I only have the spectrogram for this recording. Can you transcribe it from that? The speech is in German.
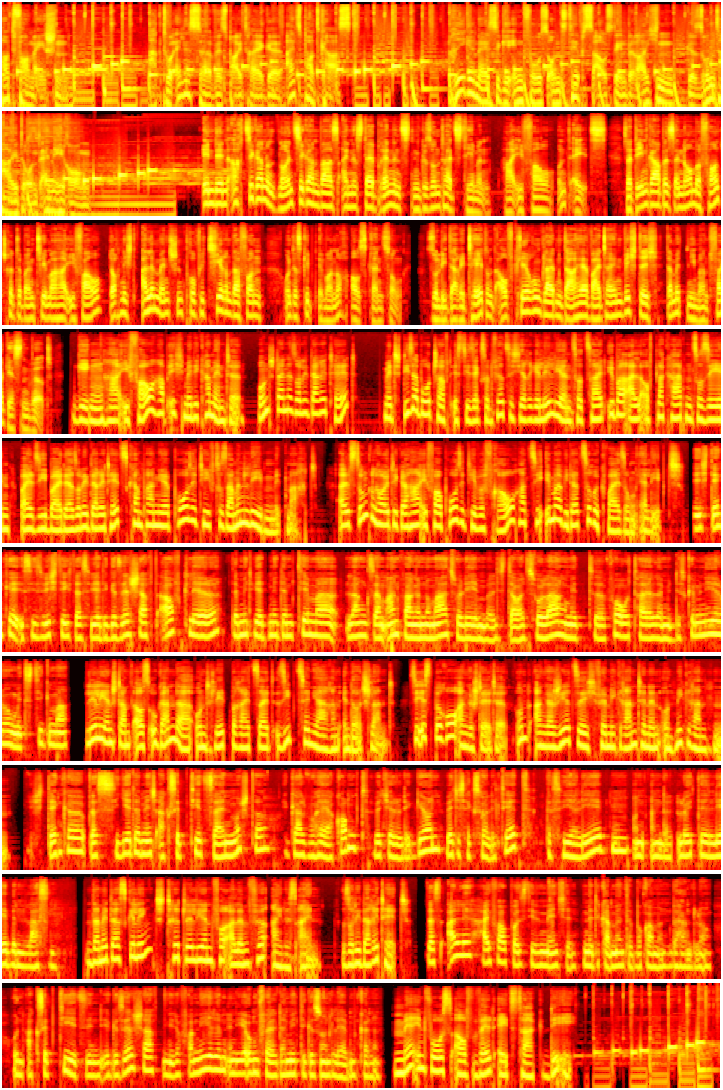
Podformation. Aktuelle Servicebeiträge als Podcast. Regelmäßige Infos und Tipps aus den Bereichen Gesundheit und Ernährung. In den 80ern und 90ern war es eines der brennendsten Gesundheitsthemen, HIV und AIDS. Seitdem gab es enorme Fortschritte beim Thema HIV, doch nicht alle Menschen profitieren davon und es gibt immer noch Ausgrenzung. Solidarität und Aufklärung bleiben daher weiterhin wichtig, damit niemand vergessen wird. Gegen HIV habe ich Medikamente. Und deine Solidarität? Mit dieser Botschaft ist die 46-jährige Lilian zurzeit überall auf Plakaten zu sehen, weil sie bei der Solidaritätskampagne Positiv Zusammenleben mitmacht. Als dunkelhäutige HIV-positive Frau hat sie immer wieder Zurückweisung erlebt. Ich denke, es ist wichtig, dass wir die Gesellschaft aufklären, damit wir mit dem Thema langsam anfangen, normal zu leben, weil es dauert so lange mit äh, Vorurteilen, mit Diskriminierung, mit Stigma. Lilian stammt aus Uganda und lebt bereits seit 17 Jahren in Deutschland. Sie ist Büroangestellte und engagiert sich für Migrantinnen und Migranten. Ich denke, dass jeder Mensch akzeptiert sein möchte, egal woher er kommt, welche Religion, welche Sexualität, dass wir leben und andere Leute leben lassen. Damit das gelingt, tritt Lillian vor allem für eines ein: Solidarität. Dass alle HIV-positive Menschen Medikamente bekommen, Behandlung und akzeptiert sind in ihrer Gesellschaft, in ihrer Familien, in ihr Umfeld, damit sie gesund leben können. Mehr Infos auf weltaidstag.de.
